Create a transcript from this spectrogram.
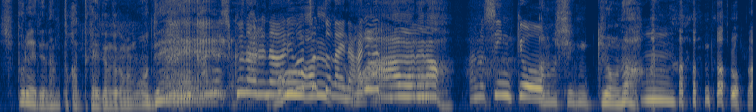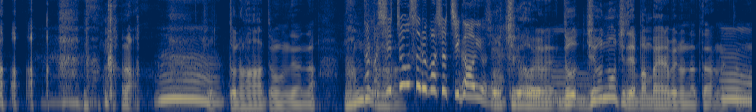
スプレーでなんとかって書いてるのとかももうでー悲しくなるな。あれはちょっとないな。あれは、あれなあの心境。あの心境な、うん。なんだろうななんかから、うんちょっとなーと思うんだよな。なんでかな。主張する場所違うよね。そう違うよね。ど自分のうちでバンバン選べるようになったらね、うん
